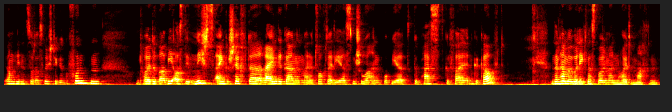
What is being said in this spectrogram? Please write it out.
irgendwie nicht so das Richtige gefunden. Und heute war wie aus dem Nichts ein Geschäft da reingegangen, meine Tochter die ersten Schuhe anprobiert, gepasst, gefallen, gekauft. Und dann haben wir überlegt, was wollen wir denn heute machen?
